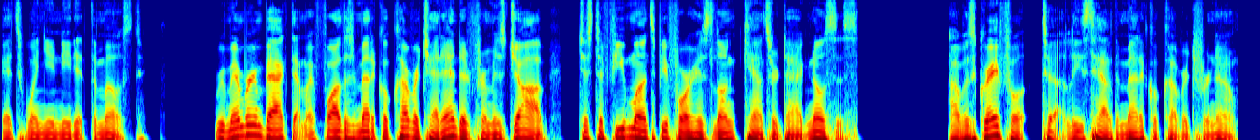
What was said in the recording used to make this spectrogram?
it's when you need it the most. Remembering back that my father's medical coverage had ended from his job just a few months before his lung cancer diagnosis. I was grateful to at least have the medical coverage for now.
